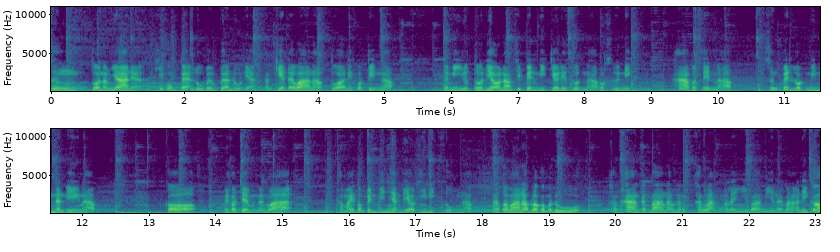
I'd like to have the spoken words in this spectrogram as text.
ซึ่งตัวน้ำยาเนี่ยที่ผมแปะรูปเพื่อนๆดูเนี่ยสังเกตได้ว่านะครับตัวนิโคตินนะครับจะมีอยู่ตัวเดียวนะครับที่เป็นนิกเยอะที่สุดนะครับก็คือนิก5%นะครับซึ่งเป็นรสมิ้นนั่นเองนะครับ ก็ไม่เข้าใจเหมือนกันว่าทำไมต้องเป็นมิ้นอย่างเดียวที่นิกสูงนะครับต่อมานะครับเราก็มาดูข้างๆกันบ้างนะครับข้างหลังอะไรอย่างนี้ว่ามีอะไรบ้าง อันนี้ก็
